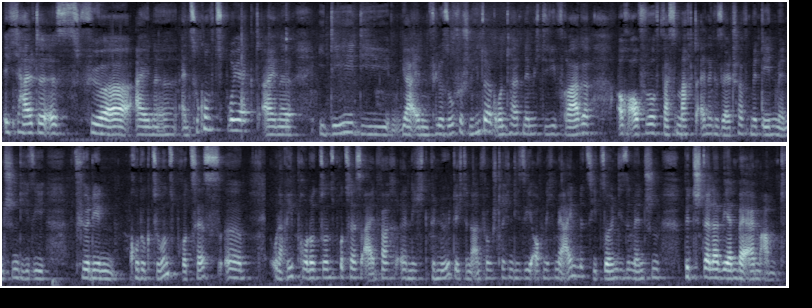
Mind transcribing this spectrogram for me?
Ich halte es für eine, ein Zukunftsprojekt, eine Idee, die ja einen philosophischen Hintergrund hat, nämlich die Frage auch aufwirft, was macht eine Gesellschaft mit den Menschen, die sie für den Produktionsprozess äh, oder Reproduktionsprozess einfach äh, nicht benötigt, in Anführungsstrichen, die sie auch nicht mehr einbezieht. Sollen diese Menschen Bittsteller werden bei einem Amt?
